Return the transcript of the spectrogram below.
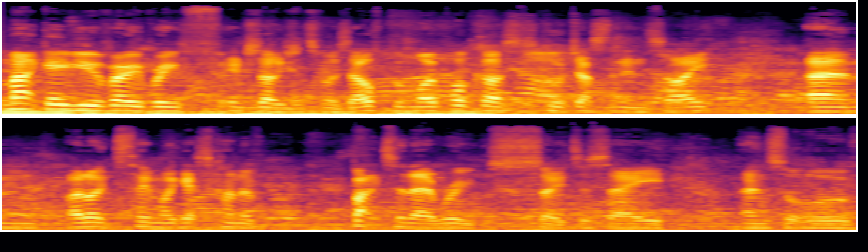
Matt gave you a very brief introduction to myself, but my podcast is called Just an Insight. Um, I like to take my guests kind of back to their roots, so to say, and sort of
